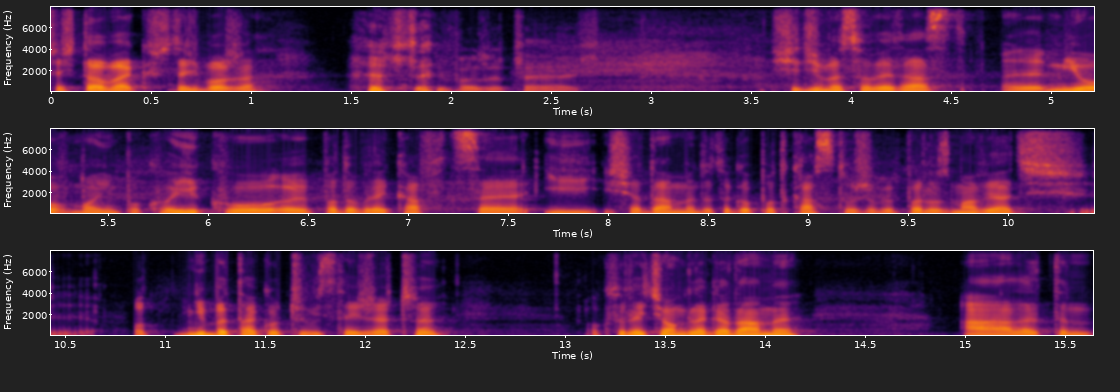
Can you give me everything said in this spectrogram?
Cześć Tomek, szczęść Boże. Szczęść Boże, cześć. Siedzimy sobie teraz y, miło w moim pokoiku y, po dobrej kawce i siadamy do tego podcastu, żeby porozmawiać y, o niby tak oczywistej rzeczy, o której ciągle gadamy, ale ten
